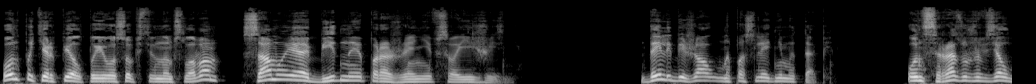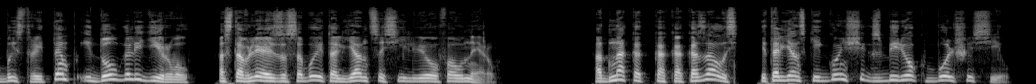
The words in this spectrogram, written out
он потерпел, по его собственным словам, самое обидное поражение в своей жизни. Дели бежал на последнем этапе. Он сразу же взял быстрый темп и долго лидировал, оставляя за собой итальянца Сильвио Фаунеру. Однако, как оказалось, итальянский гонщик сберег больше сил.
